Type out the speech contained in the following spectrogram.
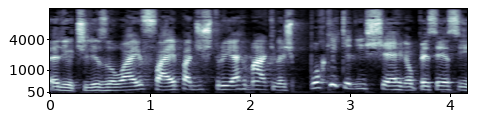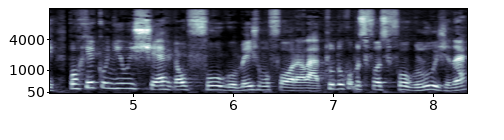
Ele utilizou o Wi-Fi para destruir as máquinas. Por que, que ele enxerga? Eu pensei assim, por que, que o Neo enxerga o fogo mesmo fora lá? Tudo como se fosse fogo luz, né?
